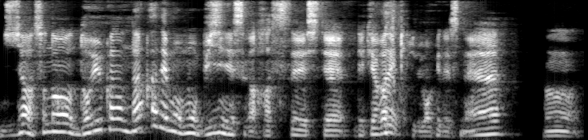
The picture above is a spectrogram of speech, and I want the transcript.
じゃあ、その、どういうかの中でももうビジネスが発生して出来上がってきてるわけですね。うん。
